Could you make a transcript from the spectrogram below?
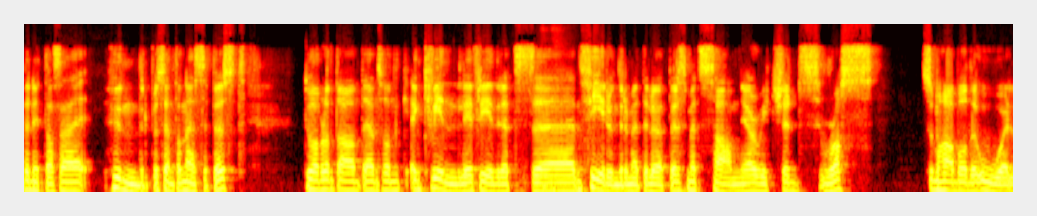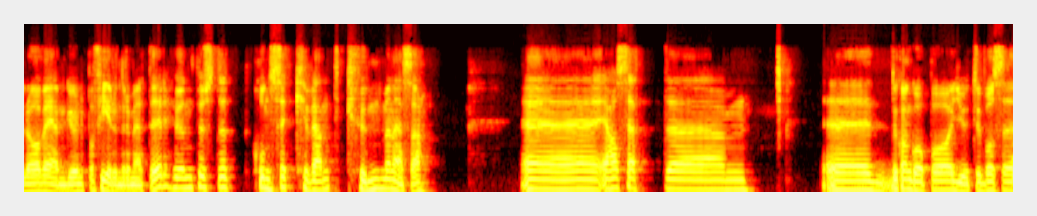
benytta seg 100 av nesepust. Du har bl.a. En, sånn, en kvinnelig friidretts 400-meterløper som het Sanya Richards Ross, som har både OL- og VM-gull på 400 meter. Hun pustet konsekvent kun med nesa. Jeg har sett Du kan gå på YouTube og se,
